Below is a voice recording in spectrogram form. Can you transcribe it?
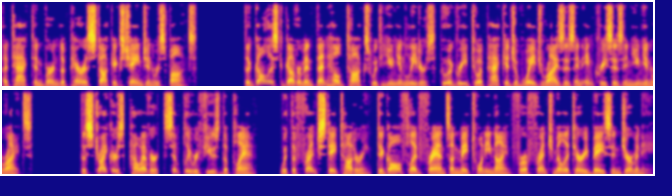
attacked and burned the Paris Stock Exchange in response. The Gaullist government then held talks with union leaders, who agreed to a package of wage rises and increases in union rights. The strikers, however, simply refused the plan. With the French state tottering, de Gaulle fled France on May 29 for a French military base in Germany.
